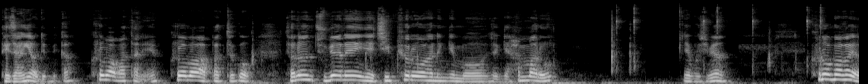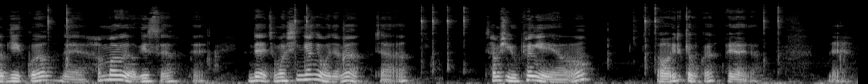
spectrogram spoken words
대장이 어딥니까? 크로바 아파트 아니에요? 크로바 아파트고, 저는 주변에 이제 지표로 하는 게 뭐, 저기, 한마루. 예, 보시면, 크로바가 여기 있고요. 네, 한마루 여기 있어요. 네. 근데 정말 신기한 게 뭐냐면, 자, 36평이에요. 어, 이렇게 볼까요? 아니다, 아니다. 네.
